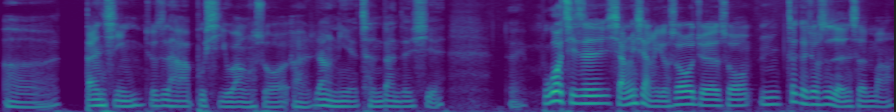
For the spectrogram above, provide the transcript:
呃担心，就是他不希望说呃让你也承担这些。对，不过其实想想，有时候觉得说，嗯，这个就是人生吗？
